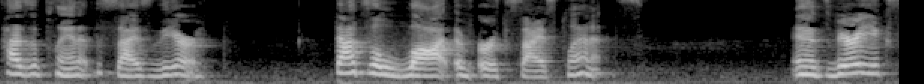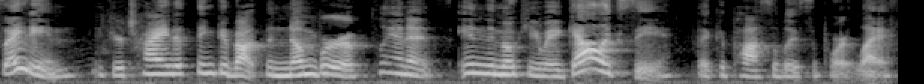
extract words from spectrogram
has a planet the size of the Earth. That's a lot of Earth sized planets. And it's very exciting if you're trying to think about the number of planets in the Milky Way galaxy that could possibly support life.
